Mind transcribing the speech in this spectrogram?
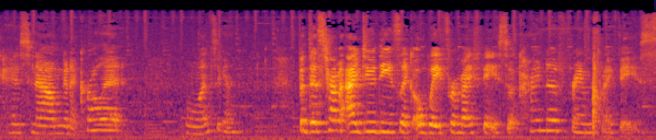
Okay, so now I'm gonna curl it once again. But this time I do these like away from my face, so it kind of frames my face.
